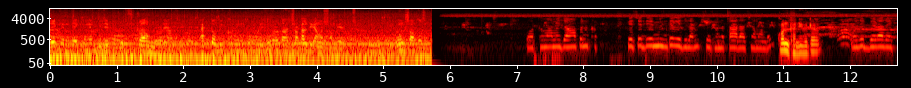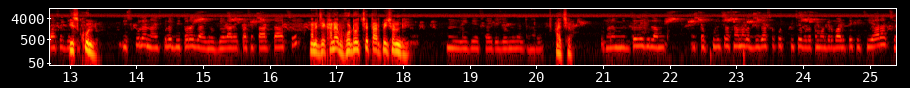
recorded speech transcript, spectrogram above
যেখানে যেখানে বিজেপি খুব স্ট্রং হয়ে আছে। একটা বিক্ষোভ করেছিল তার সকাল থেকে আমার সঙ্গে যাচ্ছে। এবং শত প্রথম আমি জামা প্যান্ট কেচে দিয়ে মিলতে গেছিলাম সেখানে তার আছে আমাদের। কোনখানে? ওটা ওই যে বেড়ার পাশে স্কুল? স্কুলে না স্কুলের ভিতরে যাইনি বেড়ার পাশে তারটা আছে। মানে যেখানে ভোট হচ্ছে তার পিছনে হুম এই যে সাইডে জমিনের ধারে। আচ্ছা। ওখানে মিলতে গেছিলাম একটা পুলিশ আসে আমাকে জিজ্ঞাসা করতেছে বলে তোমাদের বাড়িতে কি চেয়ার আছে?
